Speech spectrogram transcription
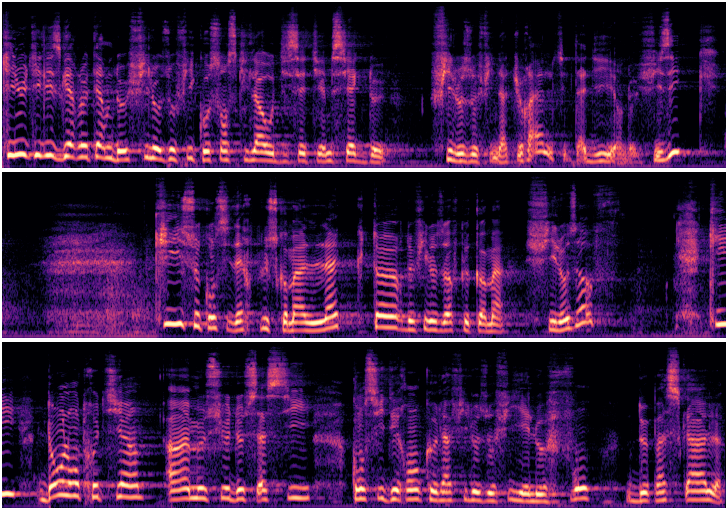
qui n'utilise guère le terme de philosophique au sens qu'il a au XVIIe siècle de philosophie naturelle, c'est-à-dire de physique, qui se considère plus comme un lecteur de philosophe que comme un philosophe, qui, dans l'entretien à un monsieur de Sassy, considérant que la philosophie est le fond de Pascal,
